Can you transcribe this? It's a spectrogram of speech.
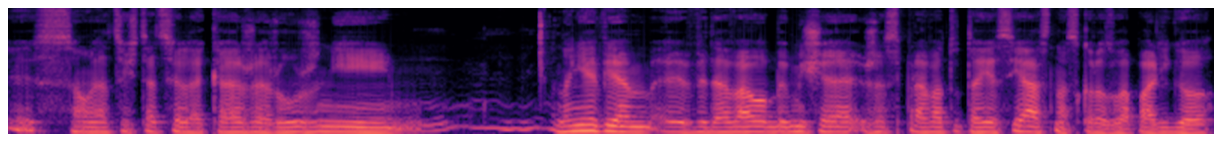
y, są jacyś tacy lekarze różni, no nie wiem, y, wydawałoby mi się, że sprawa tutaj jest jasna, skoro złapali go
